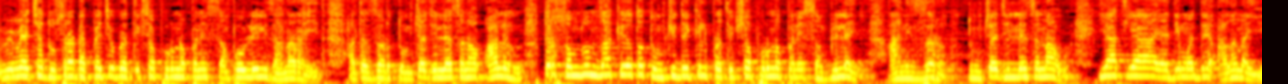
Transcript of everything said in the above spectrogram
विम्याच्या दुसऱ्या टप्प्याची प्रतीक्षा पूर्णपणे संपवलेली जाणार आहेत. आता जर तुमच्या जिल्ह्याचं नाव आलं तर समजून जा की आता तुमची देखील प्रतीक्षा पूर्णपणे संपलेली आहे. आणि जर तुमच्या जिल्ह्याचं नाव याच या यादीमध्ये आलं नाही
